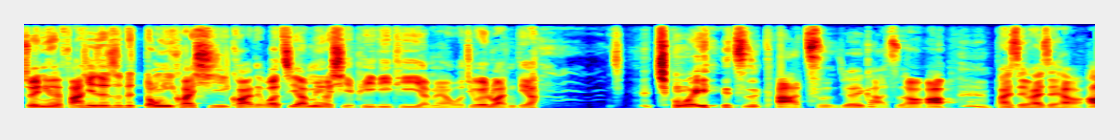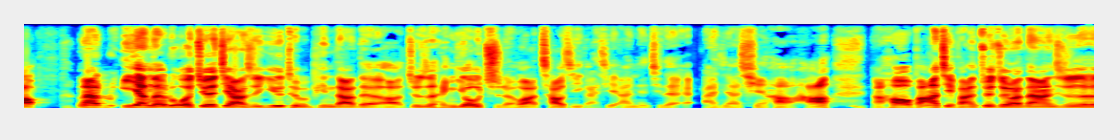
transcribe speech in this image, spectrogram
所以你会发现这是不是东一块西一块的？我只要没有写 PPT 有没有，我就会乱掉。就会一直卡词，就会卡词哈。好，拍谁拍谁哈。好，那一样的，如果觉得姜老师 YouTube 频道的啊，就是很优质的话，超级感谢按钮，记得按下去哈。好，然后盘后解盘最重要当然就是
